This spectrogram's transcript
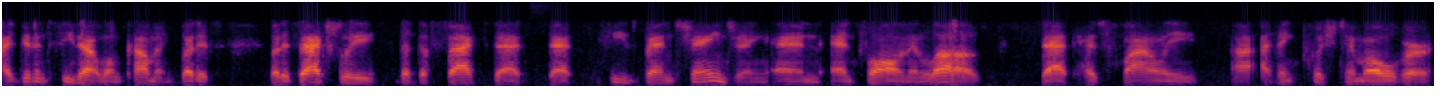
I didn't see that one coming, but it's but it's actually that the fact that that he's been changing and and fallen in love that has finally uh, I think pushed him over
